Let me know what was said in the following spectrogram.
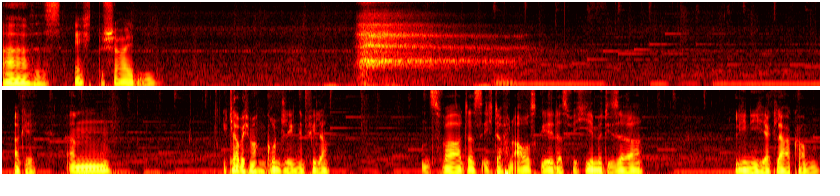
Ah, das ist echt bescheiden. Okay. Ähm, ich glaube, ich mache einen grundlegenden Fehler. Und zwar, dass ich davon ausgehe, dass wir hier mit dieser Linie hier klarkommen.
